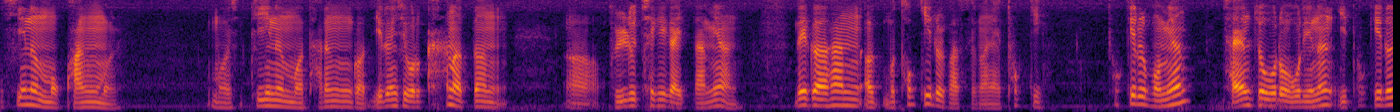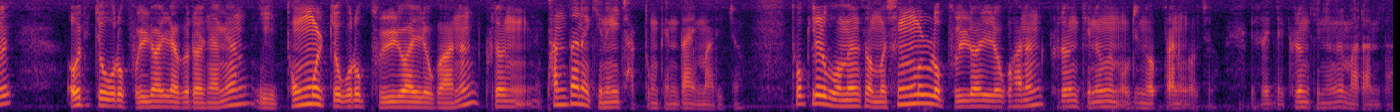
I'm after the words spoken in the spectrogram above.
C는 뭐 광물, 뭐 D는 뭐 다른 것 이런 식으로 큰 어떤 어, 분류 체계가 있다면 내가 한 어, 뭐 토끼를 봤어요. 만약에 토끼, 토끼를 보면 자연적으로 우리는 이 토끼를 어디 쪽으로 분류하려고 그러냐면 이 동물 쪽으로 분류하려고 하는 그런 판단의 기능이 작동된다 이 말이죠. 토끼를 보면서 뭐 식물로 분류하려고 하는 그런 기능은 우리는 없다는 거죠. 그래서 이제 그런 기능을 말한다.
